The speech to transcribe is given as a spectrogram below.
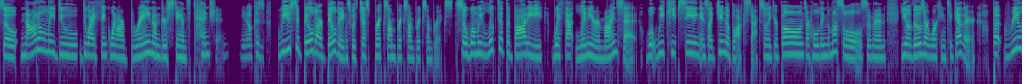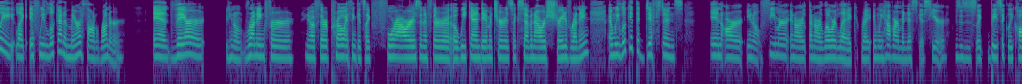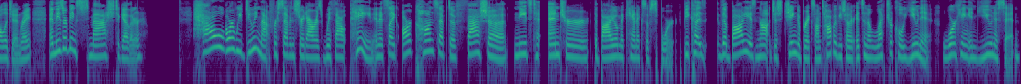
So not only do do I think when our brain understands tension, you know, because we used to build our buildings with just bricks on bricks on bricks on bricks. So when we looked at the body with that linear mindset, what we keep seeing is like Jenga block stacks. So like your bones are holding the muscles and then, you know, those are working together. But really, like if we look at a marathon runner and they are, you know, running for you know, if they're a pro, I think it's like four hours. And if they're a weekend amateur, it's like seven hours straight of running. And we look at the distance in our you know femur and our and our lower leg right and we have our meniscus here this is just like basically collagen right and these are being smashed together how are we doing that for seven straight hours without pain? And it's like our concept of fascia needs to enter the biomechanics of sport because the body is not just Jenga bricks on top of each other. It's an electrical unit working in unison.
